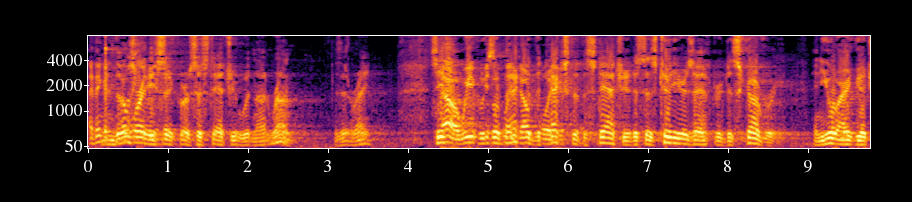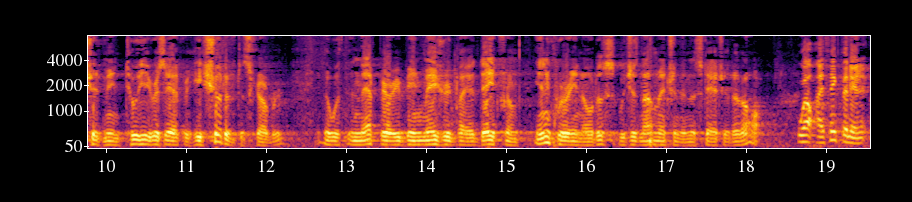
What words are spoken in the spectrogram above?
I think in it's those cases, of course, the statute would not run. Is that right? See, no, we, we, we go back to the text of the statute. It says two years after discovery, and you argue it should mean two years after he should have discovered within that period being measured by a date from inquiry notice, which is not mentioned in the statute at all. Well, I think that in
